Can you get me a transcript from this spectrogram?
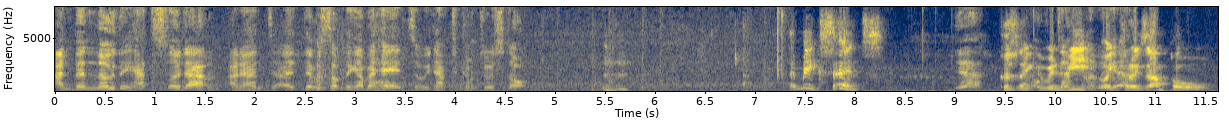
and then know that he had to slow down, and had uh, there was something up ahead, so he'd have to come to a stop. That makes sense. Yeah. Because like Oh, when we like yeah. for example,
